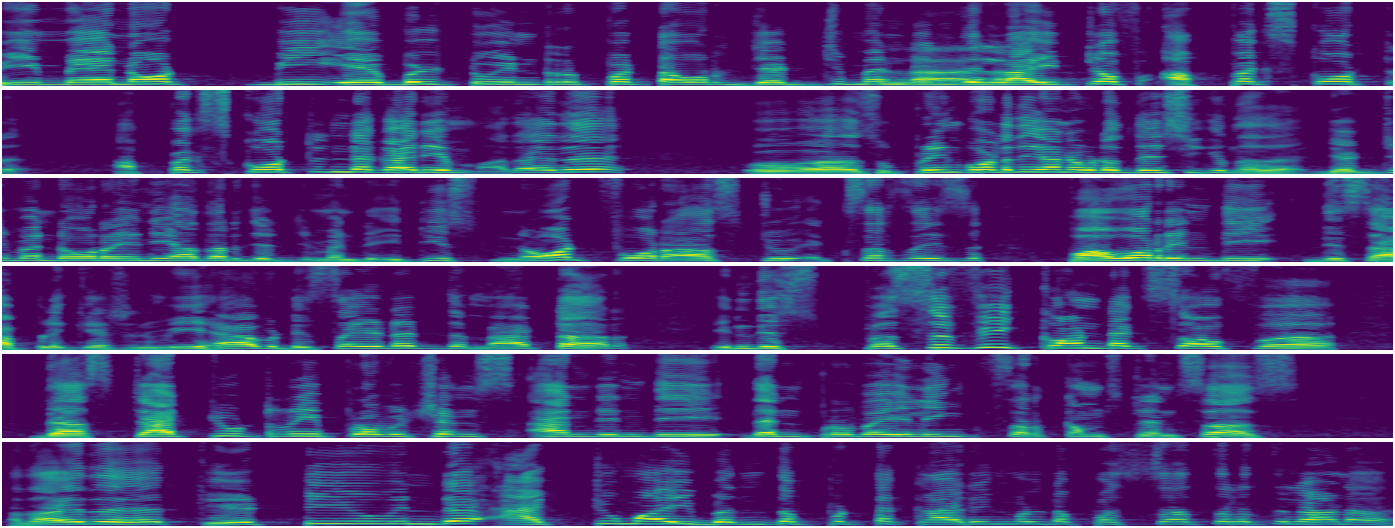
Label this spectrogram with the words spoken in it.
we may not be able to interpret our judgment in the light of apex court apex കോർട്ടിന്റെ കാര്യം അതായത് സുപ്രീം കോടതിയാണ് ഇവിടെ ഉദ്ദേശിക്കുന്നത്. Judgment or any other judgment it is not for us to exercise power in the this application we have decided the matter in the specific context of the statutory provisions and in the then prevailing circumstances അതായത് കെ ടി യുവിന്റെ ആക്റ്റുമായി ബന്ധപ്പെട്ട കാര്യങ്ങളുടെ പശ്ചാത്തലത്തിലാണ്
